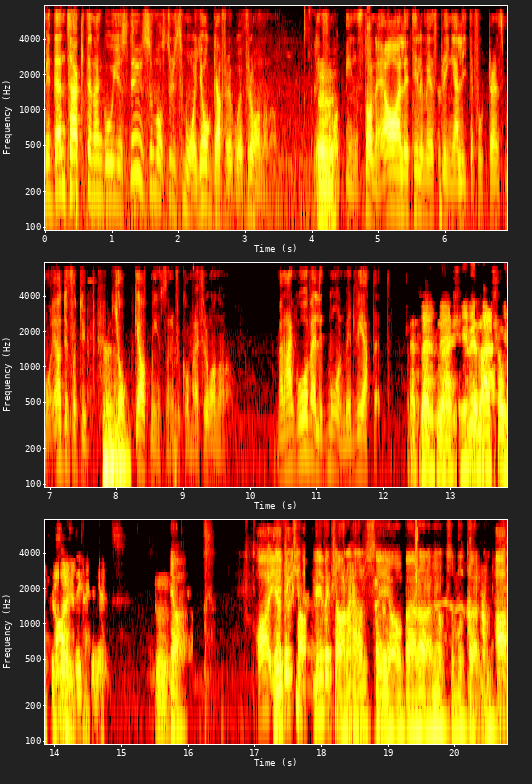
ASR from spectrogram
Med den takten han går just nu så måste du småjogga för att gå ifrån honom. Liksom Mm. åtminstone. Ja, eller till och med springa lite fortare än små. Ja, du får typ jogga åtminstone för att komma ifrån honom. Men han går väldigt målmedvetet. Jag tror att Men den eh, här, att vi tjockisen. Mm. Ja, Ja, är, väl tror, klara, vi är väl klara här, säger jag och börjar röra mig också mot dörren. ja,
